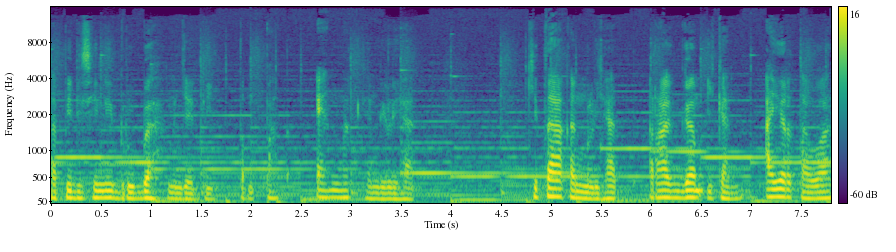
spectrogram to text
tapi di sini berubah menjadi tempat enak yang dilihat. Kita akan melihat ragam ikan air tawar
